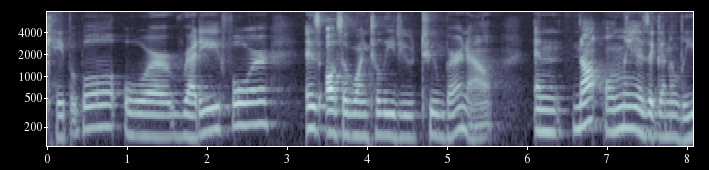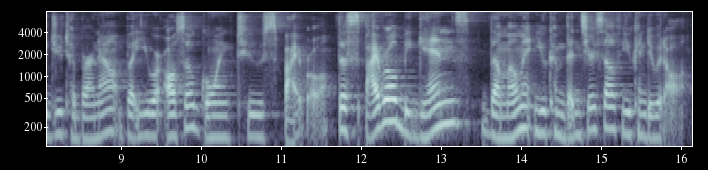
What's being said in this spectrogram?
capable or ready for is also going to lead you to burnout. And not only is it going to lead you to burnout, but you are also going to spiral. The spiral begins the moment you convince yourself you can do it all.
